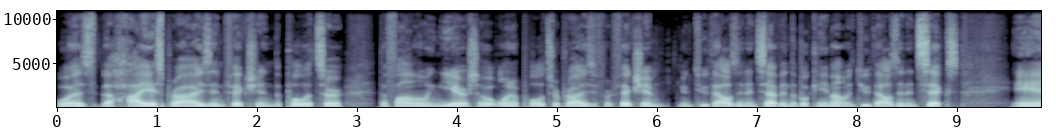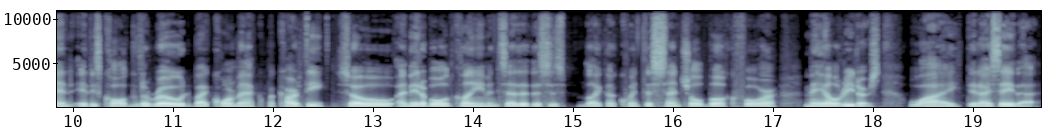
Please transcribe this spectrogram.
was the highest prize in fiction, the Pulitzer, the following year. So it won a Pulitzer Prize for fiction in 2007. The book came out in 2006 and it is called The Road by Cormac McCarthy. So I made a bold claim and said that this is like a quintessential book for male readers. Why did I say that?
